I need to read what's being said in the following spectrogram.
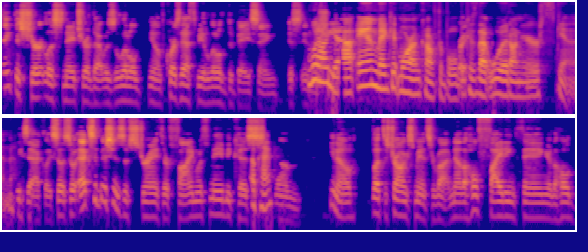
think the shirtless nature of that was a little you know of course it has to be a little debasing in well yeah and make it more uncomfortable Right. because that wood on your skin Exactly. So so exhibitions of strength are fine with me because Okay. um, you know, let the strongest man survive. Now the whole fighting thing or the whole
